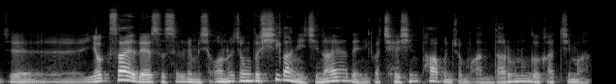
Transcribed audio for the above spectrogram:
이제 역사에 대해서 쓰려면 어느 정도 시간이 지나야 되니까 최신 팝은 좀 안 다루는 것 같지만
